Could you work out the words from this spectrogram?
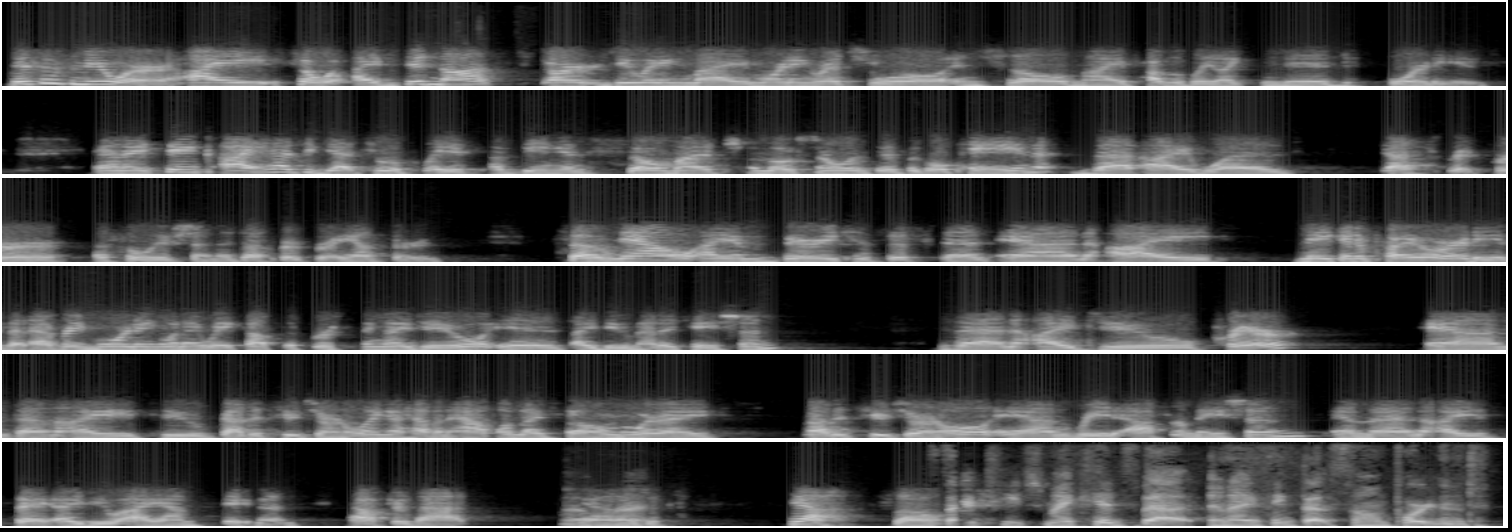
This is newer. I so I did not start doing my morning ritual until my probably like mid 40s. And I think I had to get to a place of being in so much emotional and physical pain that I was desperate for a solution and desperate for answers. So now I am very consistent and I make it a priority that every morning when I wake up, the first thing I do is I do meditation. Then I do prayer and then I do gratitude journaling. I have an app on my phone where I gratitude journal and read affirmations. And then I say, I do I am statements after that. Okay. And I just, yeah. So. so I teach my kids that. And I think that's so important.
